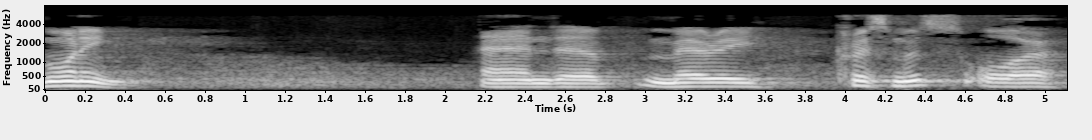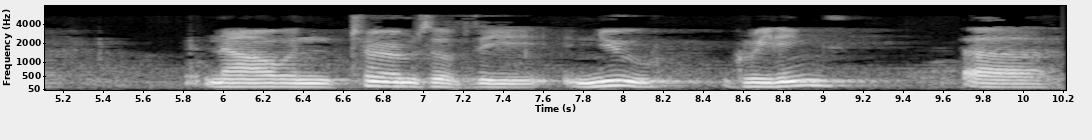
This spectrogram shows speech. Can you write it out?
morning and uh, Merry Christmas, or now in terms of the new greetings, uh,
